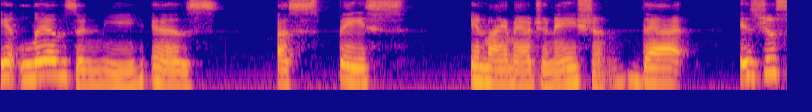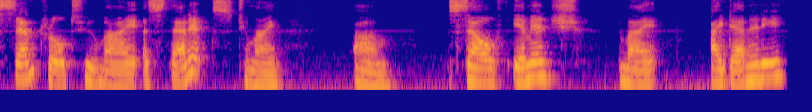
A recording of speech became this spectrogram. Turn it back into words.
it lives in me as a space in my imagination that is just central to my aesthetics, to my um, self image, my identity,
